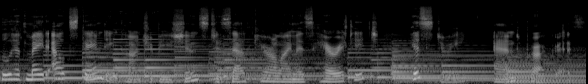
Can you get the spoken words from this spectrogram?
who have made outstanding contributions to South Carolina's heritage, history, and progress.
